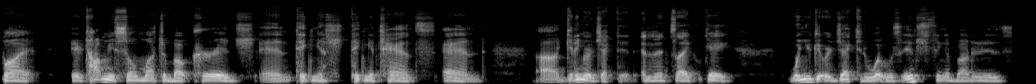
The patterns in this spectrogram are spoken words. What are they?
but it taught me so much about courage and taking a taking a chance and uh, getting rejected. And it's like, okay, when you get rejected, what was interesting about it is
